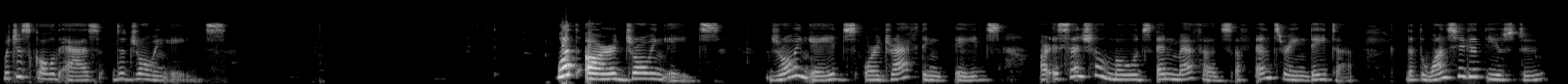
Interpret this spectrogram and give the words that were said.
which is called as the drawing aids. What are drawing aids? Drawing aids or drafting aids are essential modes and methods of entering data that once you get used to,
